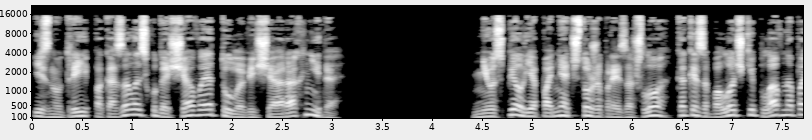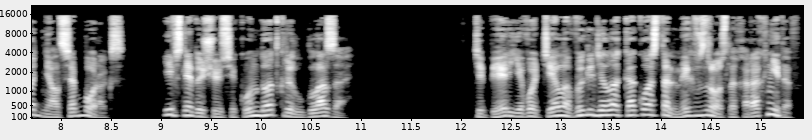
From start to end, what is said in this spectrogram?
Изнутри показалось худощавое туловище арахнида. Не успел я понять, что же произошло, как из оболочки плавно поднялся Боракс и в следующую секунду открыл глаза. Теперь его тело выглядело, как у остальных взрослых арахнидов.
